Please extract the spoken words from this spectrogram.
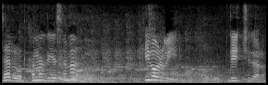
যা রোদখানা দিয়েছে না। কি করবি? দিচ্ছি দাঁড়া।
